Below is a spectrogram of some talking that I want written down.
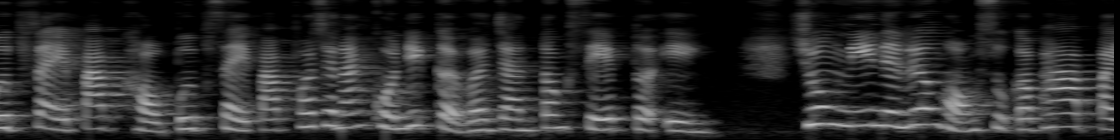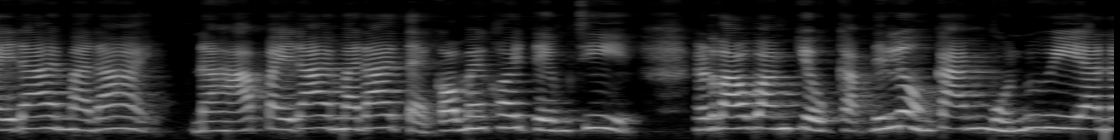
ปึ๊บใส่ปั๊บเขาปึ๊บใส่ปั๊บเพราะฉะนั้นคนที่เกิดวันจันทร์ต้องเซฟตัวเอง ช่วงนี้ในเรื่องของสุขภาพไปได้มาได้นะคะไปได้มาได้แต่ก็ไม่ค่อยเต็มที่ ระวังเกี่ยวกับในเรื่องของการหมุนเวียน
